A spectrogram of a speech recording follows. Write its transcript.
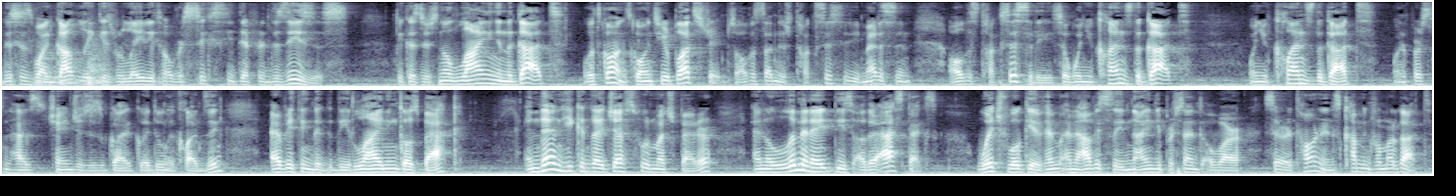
This is why gut leak is related to over 60 different diseases. Because there's no lining in the gut, what's going? It's going to your bloodstream. So all of a sudden there's toxicity, medicine, all this toxicity. So when you cleanse the gut, when you cleanse the gut, when a person has changes is doing a cleansing, everything, the, the lining goes back, and then he can digest food much better and eliminate these other aspects, which will give him, and obviously 90% of our serotonin is coming from our gut.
